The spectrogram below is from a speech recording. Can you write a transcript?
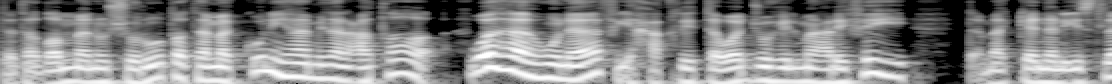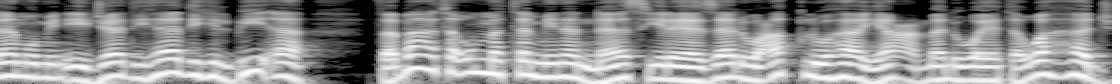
تتضمن شروط تمكنها من العطاء. وها هنا في حقل التوجه المعرفي تمكن الإسلام من إيجاد هذه البيئة فبعث أمة من الناس لا يزال عقلها يعمل ويتوهج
